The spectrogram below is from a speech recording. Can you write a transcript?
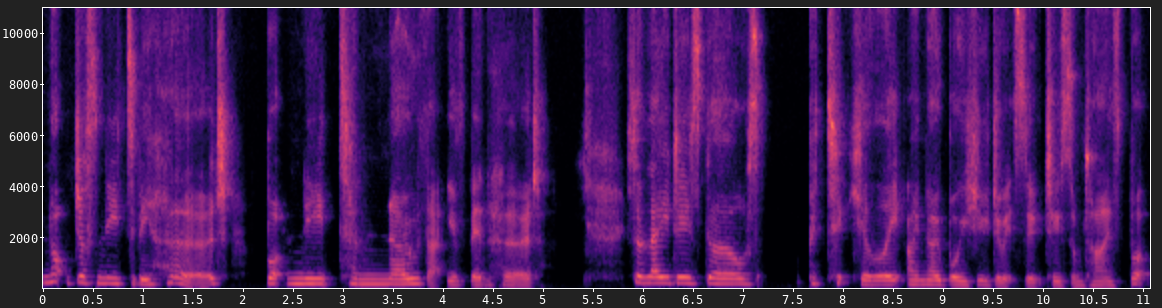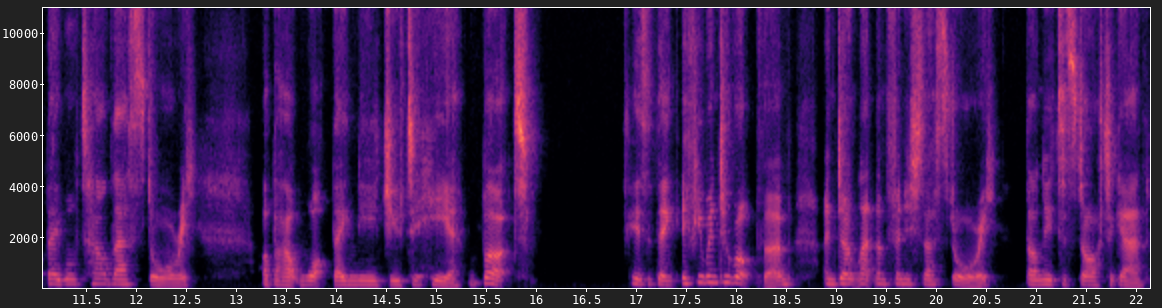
Not just need to be heard, but need to know that you've been heard. So, ladies, girls, particularly, I know boys, you do it too sometimes, but they will tell their story about what they need you to hear. But here's the thing if you interrupt them and don't let them finish their story, they'll need to start again.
